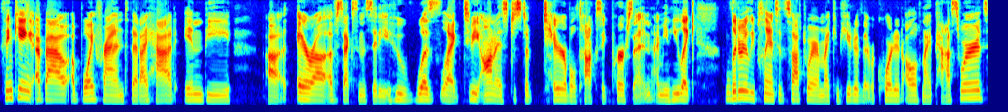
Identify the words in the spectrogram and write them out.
thinking about a boyfriend that I had in the uh, era of Sex in the City who was like, to be honest, just a terrible toxic person. I mean, he like literally planted software on my computer that recorded all of my passwords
